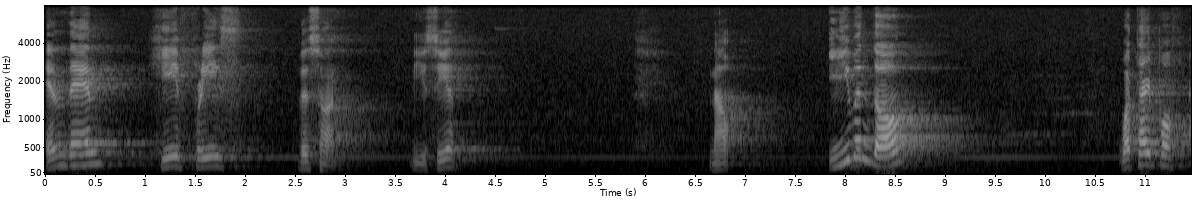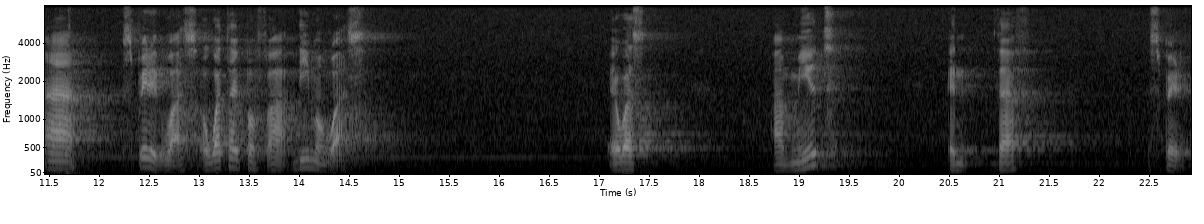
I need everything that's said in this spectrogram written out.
and then he frees the Son. Do you see it? Now, even though what type of uh, spirit was, or what type of uh, demon was, it was a mute and deaf spirit,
